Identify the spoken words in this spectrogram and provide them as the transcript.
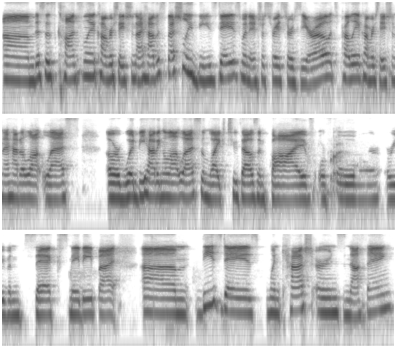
Um, this is constantly a conversation I have, especially these days when interest rates are zero. It's probably a conversation I had a lot less or would be having a lot less in like 2005 or four or even six maybe but um, these days when cash earns nothing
